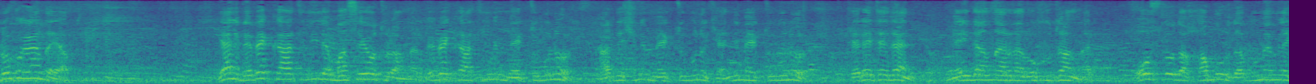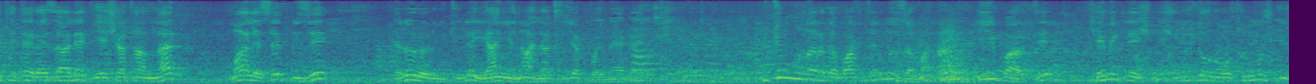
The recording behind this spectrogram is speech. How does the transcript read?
propaganda yaptı. Yani bebek katiliyle masaya oturanlar, bebek katilinin mektubunu, kardeşinin mektubunu, kendi mektubunu TRT'den, meydanlardan okutanlar, Oslo'da, Habur'da bu memlekete rezalet yaşatanlar maalesef bizi terör örgütüyle yan yana ahlaksızca koymaya gayret. Bütün bunlara da baktığımız zaman İyi Parti kemikleşmiş, yüzde ona oturmuş bir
